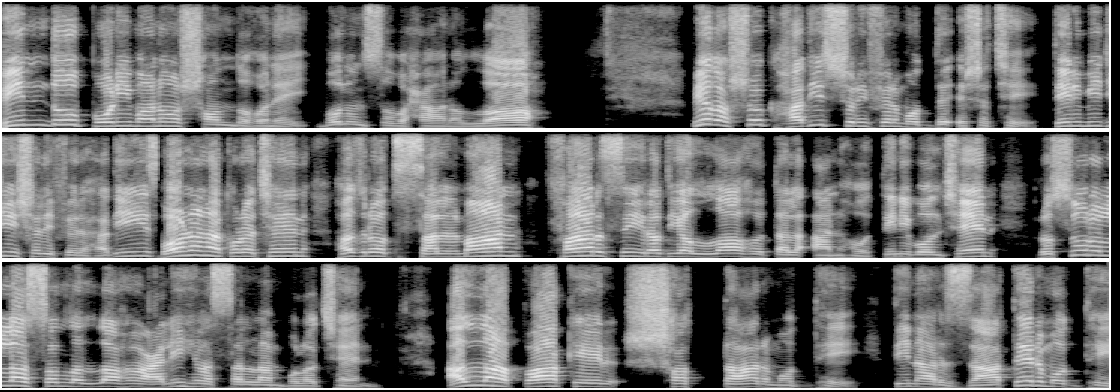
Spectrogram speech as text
বিন্দু পরিমাণও সন্দেহ নেই। বলুন সুবহানাল্লাহ। প্রিয় দর্শক, হাদিস শরীফের মধ্যে এসেছে। তিরমিজি শরীফের হাদিস বর্ণনা করেছেন হজরত সালমান ফারসি রদিয়াল্লাহ তাল আনহু। তিনি বলছেন রসুল্লাহ সাল্লাহ আলী আসাল্লাম বলেছেন, আল্লাহ পাকের সত্তার মধ্যে, তিনার জাতের মধ্যে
